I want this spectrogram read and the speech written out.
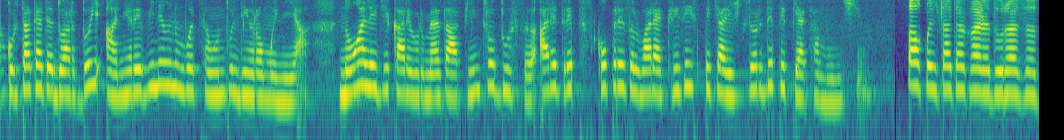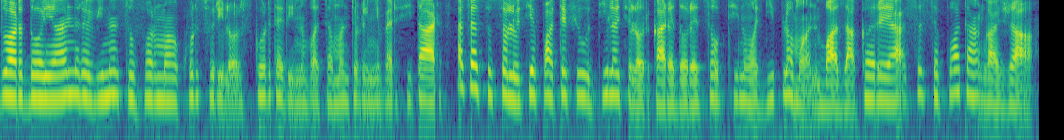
Facultatea de doar 2 ani revine în învățământul din România. Noua lege care urmează a fi introdusă are drept scop rezolvarea crizei specialiștilor de pe piața muncii. Facultatea care durează doar 2 ani revine sub forma cursurilor scurte din învățământul universitar. Această soluție poate fi utilă celor care doresc să obțină o diplomă în baza căreia să se poată angaja.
